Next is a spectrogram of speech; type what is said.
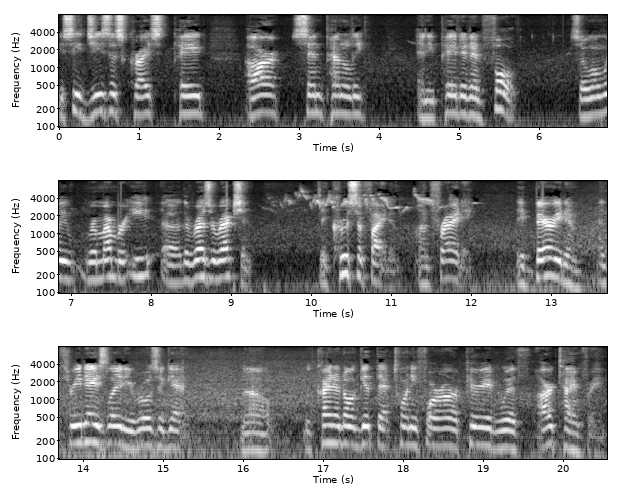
You see, Jesus Christ paid our sin penalty, and He paid it in full so when we remember uh, the resurrection, they crucified him on Friday. They buried him, and three days later he rose again. Now, we kind of don't get that 24 hour period with our time frame,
